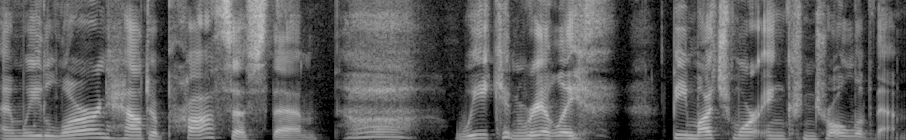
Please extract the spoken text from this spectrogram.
and we learn how to process them, we can really be much more in control of them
